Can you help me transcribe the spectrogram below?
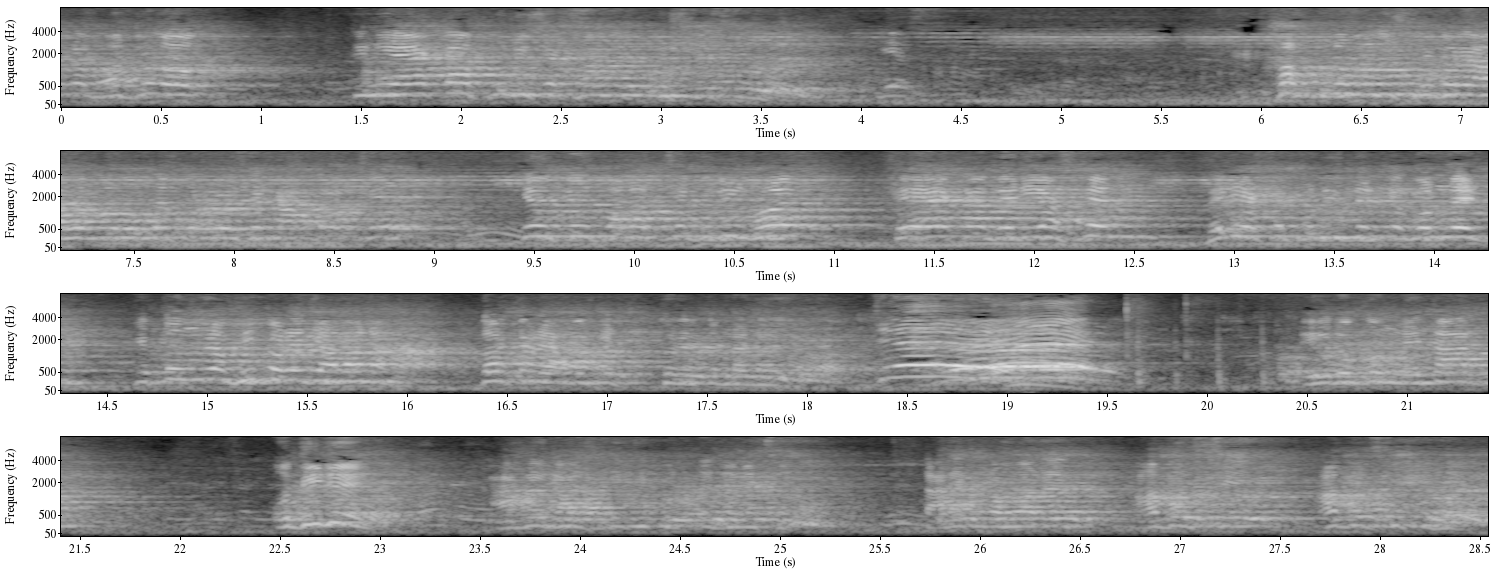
একটা ভদ্রলোক তিনি একা পুলিশের সামনে শেষ করলেন। সবগুলো মানুষ ভিতরে আহত পড়ে রয়েছে কাঁপছে কেউ কেউ পালাচ্ছে গুলির ভয় সে একা বেরিয়ে আসছেন বেরিয়ে এসে পুলিশদেরকে বললেন যে তোমরা ভিতরে যাবা না দরকারে আমাকে ধরে তোমরা নিয়ে যাবা। এইরকম নেতার অধীনে আমি রাজনীতি করতে নেমেছি। তারেক রহমানের আদর্শে আদর্শিত হয়ে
